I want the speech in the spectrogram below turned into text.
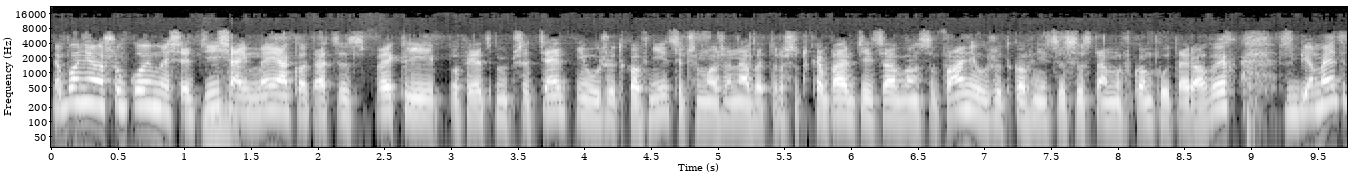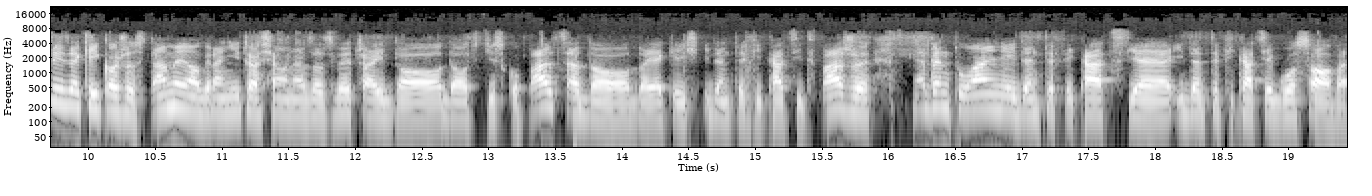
No bo nie oszukujmy się, dzisiaj my jako tacy zwykli, powiedzmy przeciętni użytkownicy, czy może nawet troszeczkę bardziej zaawansowani użytkownicy systemów komputerowych, z biometrii, z jakiej korzystamy, ogranicza się ona zazwyczaj do, do odcisku palca, do, do jakiejś identyfikacji identyfikacji twarzy, ewentualnie identyfikacje, identyfikacje głosowe.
